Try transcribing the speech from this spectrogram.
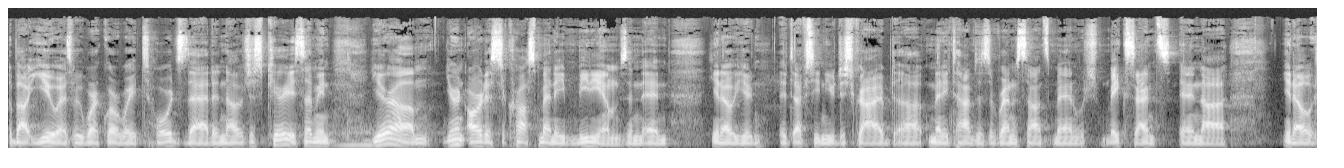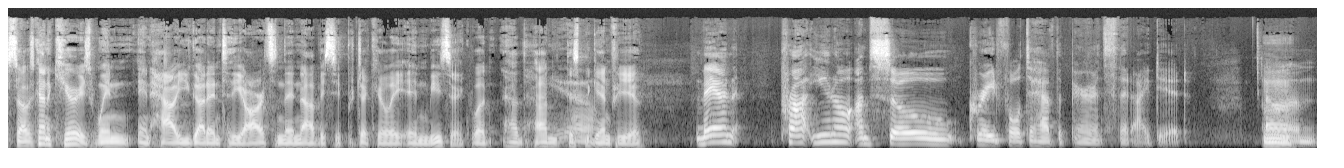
about you as we work our way towards that. And I was just curious. I mean, you're um you're an artist across many mediums, and and you know, you I've seen you described uh, many times as a Renaissance man, which makes sense. And uh, you know, so I was kind of curious when and how you got into the arts, and then obviously particularly in music. What how how did this Yeah. begin for you? man pro you know i'm so grateful to have the parents that i did um,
